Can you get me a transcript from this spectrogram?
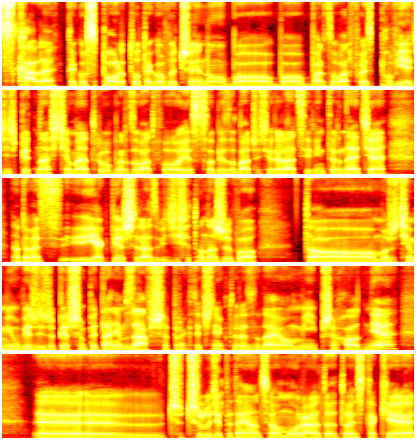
skalę tego sportu, tego wyczynu, bo, bo bardzo łatwo jest powiedzieć 15 metrów, bardzo łatwo jest sobie zobaczyć relacje w internecie, natomiast jak pierwszy raz widzi się to na żywo, to możecie mi uwierzyć, że pierwszym pytaniem zawsze praktycznie, które zadają mi przechodnie, czy, czy ludzie pytający o mural, to, to jest takie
